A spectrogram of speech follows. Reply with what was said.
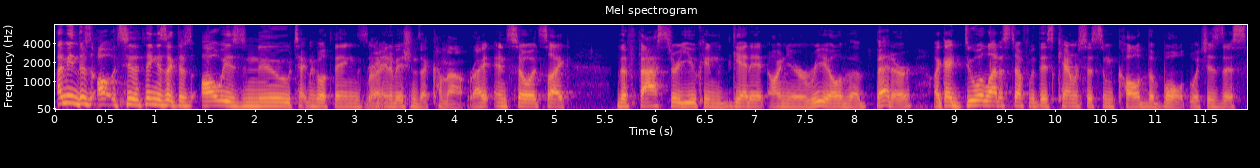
I mean, there's all, see the thing is like there's always new technical things Right. and innovations that come out, right? And so it's like the faster you can get it on your reel, the better. Like I do a lot of stuff with this camera system called the Bolt, which is this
